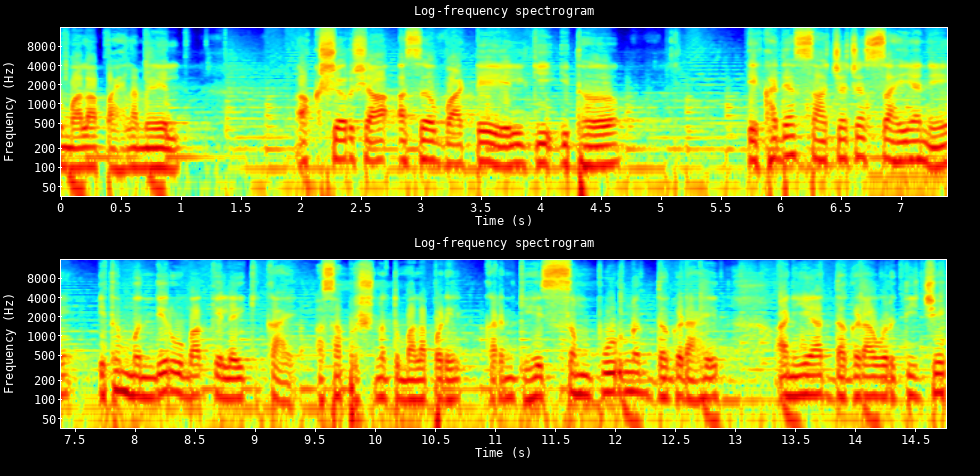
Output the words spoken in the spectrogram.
तुम्हाला पाहायला मिळेल. अक्षरशः असं वाटेल की इथं एखाद्या साच्याच्या साह्याने इथं मंदिर उभा केलंय की काय असा प्रश्न तुम्हाला पडेल. कारण की हे संपूर्ण दगड आहेत आणि या दगडावरती जे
